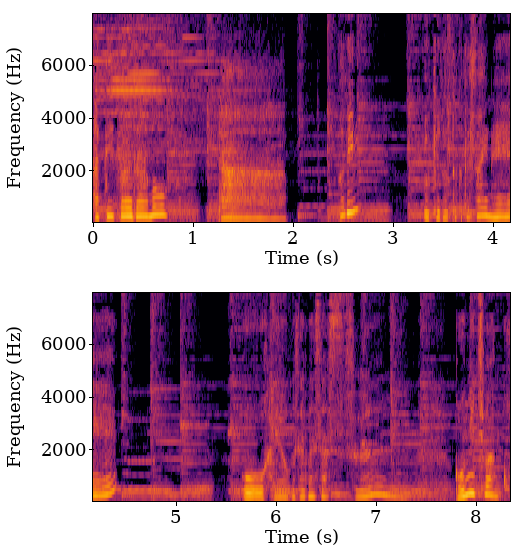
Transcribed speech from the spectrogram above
ハッピーパウダーも、たっぷり、受け取ってくださいね。おはようございますっす。こんにちはんこ。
